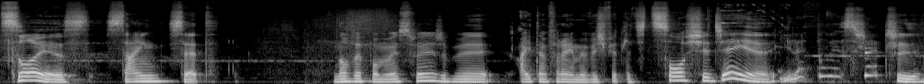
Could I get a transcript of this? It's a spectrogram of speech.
Co jest? Sign set. Nowe pomysły, żeby item frame'y wyświetlać. Co się dzieje? Ile tu jest rzeczy?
